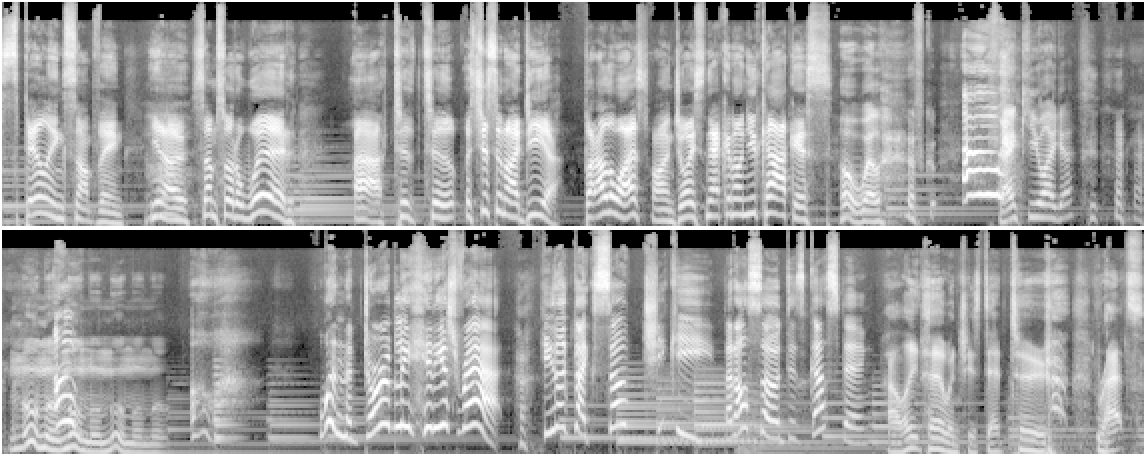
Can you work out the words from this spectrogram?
spelling something, you know, some sort of word. Uh to to it's just an idea. But otherwise, I enjoy snacking on your carcass. Oh, well, of course. Oh, Thank you, I guess. moo, moo, moo, moo, moo, moo, moo. Oh. What an adorably hideous rat! He looked like so cheeky, but also disgusting. I'll eat her when she's dead too. Rats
